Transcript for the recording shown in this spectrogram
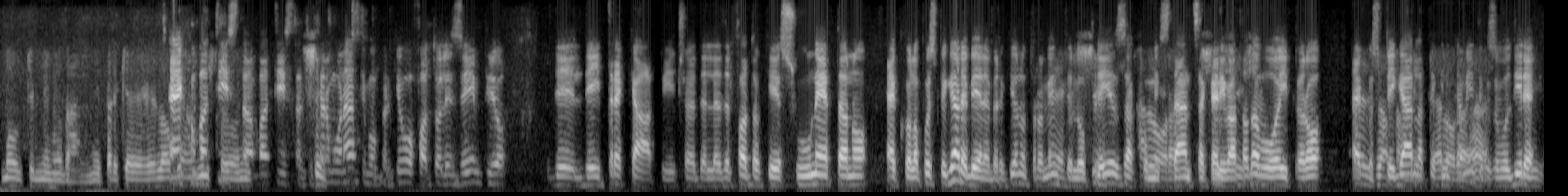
molti meno danni. ecco Battista, Battista, ti sì. fermo un attimo perché io ho fatto l'esempio del, dei tre capi, cioè del, del, fatto che su un etano, ecco la puoi spiegare bene perché io naturalmente eh, l'ho sì. presa come allora, istanza sì, che è arrivata da voi, però ecco, spiegarla tecnicamente allora, cosa vuol dire?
